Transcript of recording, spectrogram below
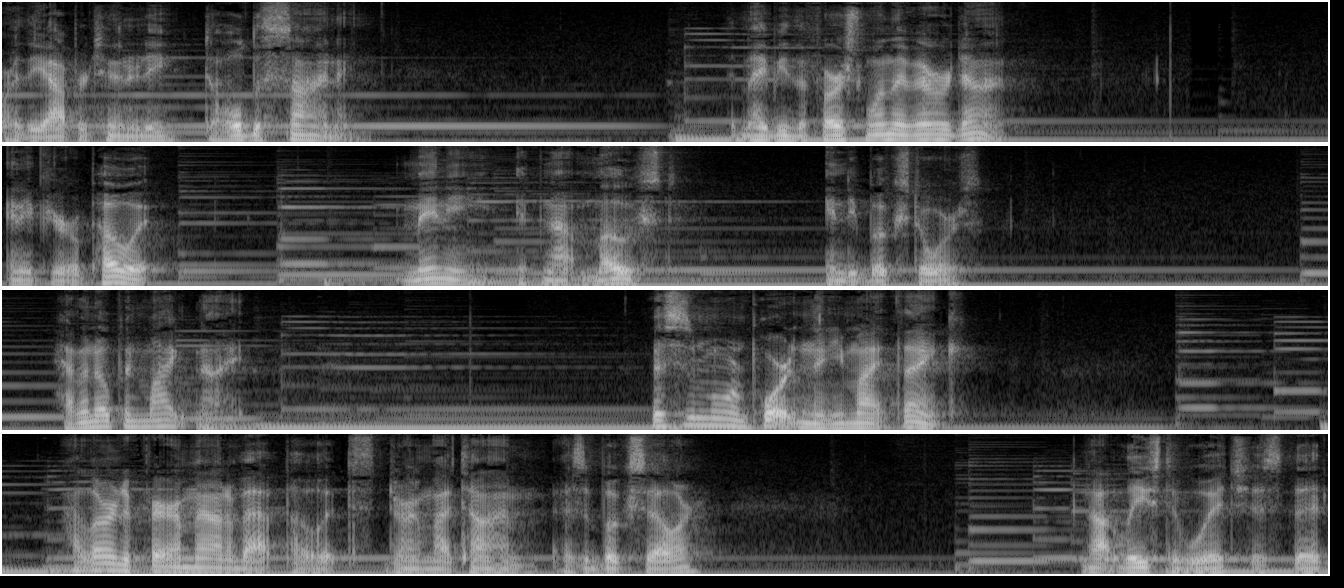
or the opportunity to hold a signing. It may be the first one they've ever done. And if you're a poet, many, if not most, indie bookstores have an open mic night. This is more important than you might think. I learned a fair amount about poets during my time as a bookseller, not least of which is that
